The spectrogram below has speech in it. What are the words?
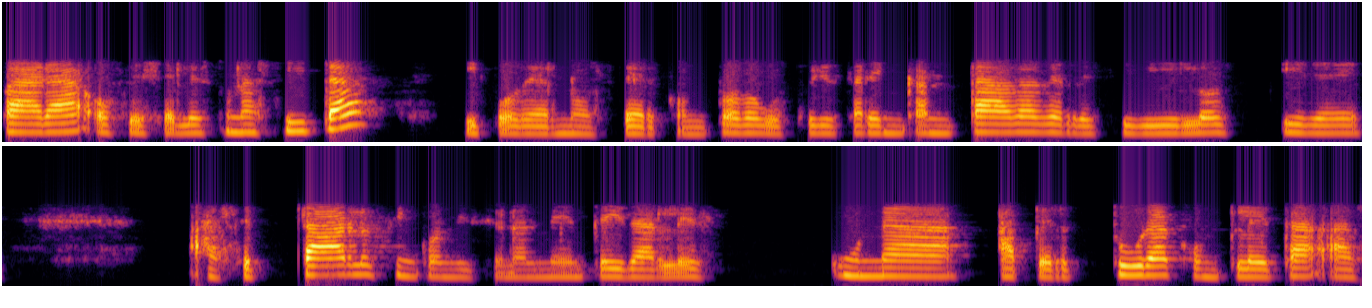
para ofrecerles una cita y podernos ver con todo gusto. Yo estaré encantada de recibirlos y de aceptarlos incondicionalmente y darles una apertura completa a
